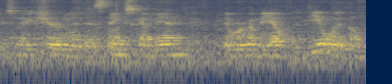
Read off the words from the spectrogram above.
Just make sure that as things come in, that we're going to be able to deal with them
